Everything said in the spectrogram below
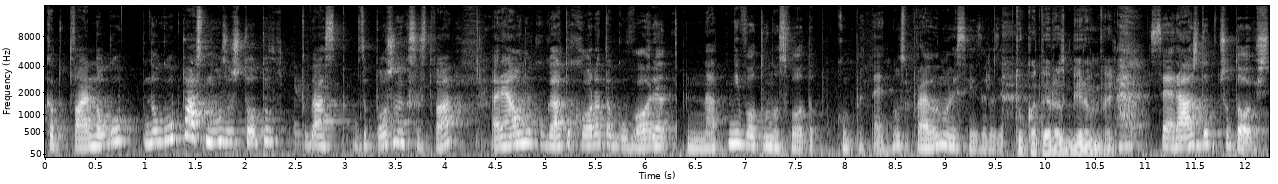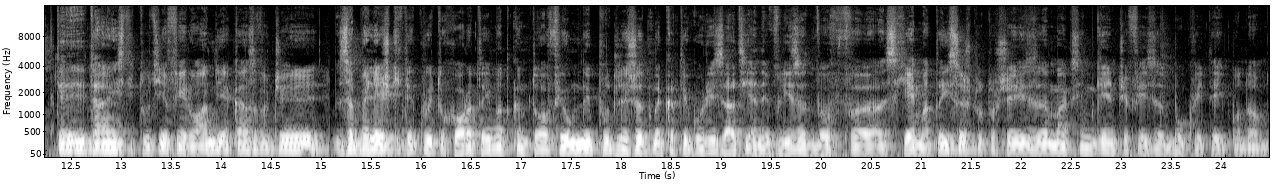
Като това е много, много опасно, защото аз започнах с това. Реално, когато хората говорят над нивото на своята компетентност, правилно ли се изразя? Тук те разбирам вече. Се раждат чудовища. Те, тази институция в Ирландия казва, че забележките, които хората имат към този филм, не подлежат на категоризация, не влизат в схемата и същото ще е и за Максим Генчев и за буквите и подобно.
